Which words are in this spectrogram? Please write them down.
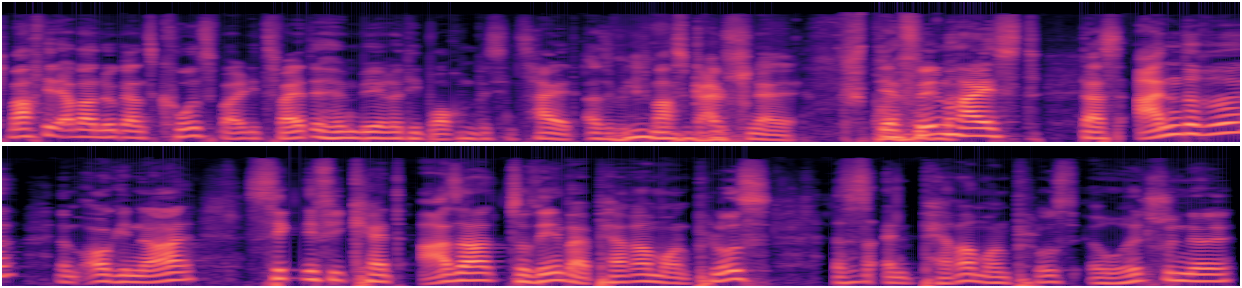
Ich mache den aber nur ganz kurz, weil die zweite Himbeere, die braucht ein bisschen Zeit. Also ich mache es ganz schnell. Spannend. Der Film heißt Das andere im Original Significant Other, zu sehen bei Paramount Plus. Es ist ein Paramount Plus Original,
